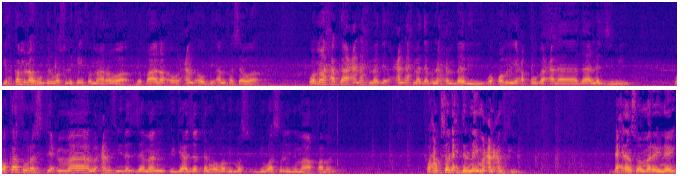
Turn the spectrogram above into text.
yuxkam lahu bilwasli kayfa maa rawaa? Biqaala ow can ow bian fasawaa wamaa xakaa can axmed can axmeda bna xambali wa qowli yacquuba calaa daa nazmi wakahura isticmaalu can fi da zaman ijaazatan wahuwa biwaslin maa qaman waxaan ku soo dhex jirnay mucancankii dhexdaan soo maraynay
